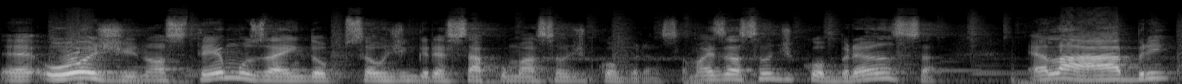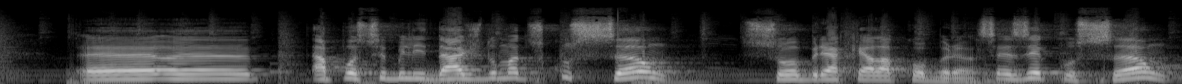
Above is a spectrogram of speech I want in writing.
é, hoje nós temos ainda a opção de ingressar com uma ação de cobrança, mas a ação de cobrança ela abre a possibilidade de uma discussão sobre aquela cobrança. Execução,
